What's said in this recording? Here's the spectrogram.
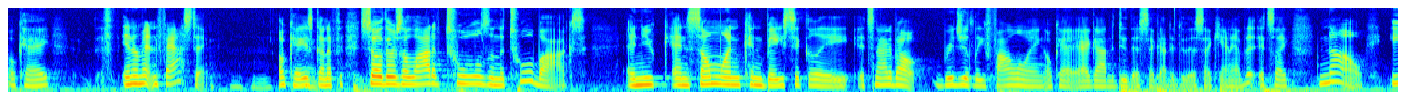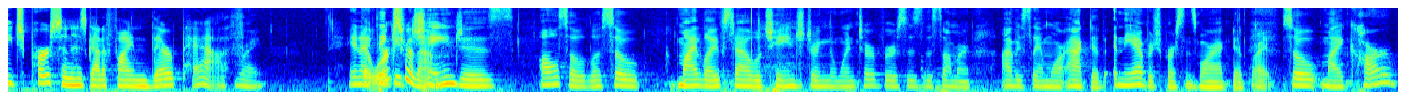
okay, intermittent fasting, okay, is going to. So there's a lot of tools in the toolbox, and you and someone can basically. It's not about rigidly following. Okay, I got to do this. I got to do this. I can't have it It's like no. Each person has got to find their path. Right. And I think works it changes also. So my lifestyle will change during the winter versus the summer. Obviously, I'm more active, and the average person's more active. Right. So my carb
